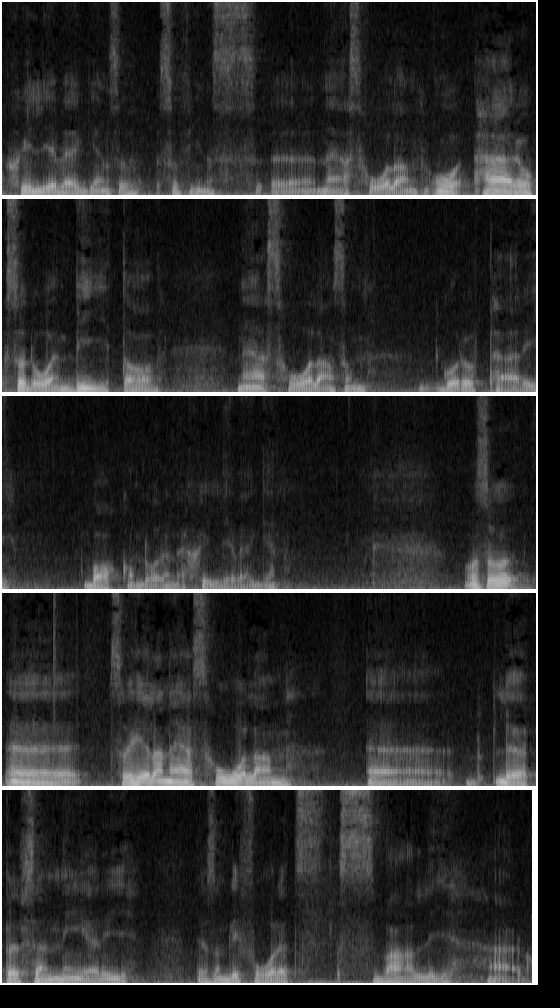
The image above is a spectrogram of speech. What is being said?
skiljeväggen så, så finns eh, näshålan. Och här är också då en bit av näshålan som går upp här i bakom då den där skiljeväggen. Och så, eh, så hela näshålan eh, löper sen ner i det som blir fårets svalg här. Då.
